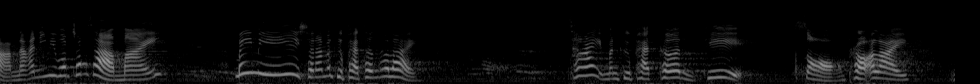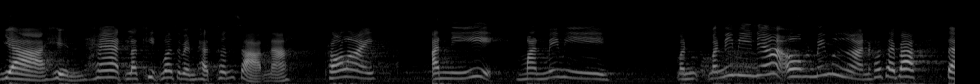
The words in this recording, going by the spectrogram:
3 นะ อันนี้มี verb ช่อง 3 ไหม ไม่มี ฉะนั้นมันคือ pattern เท่าไหร่ ใช่ มันคือ pattern ที่ 2 เพราะอะไร อย่าเห็น had แล้วคิดว่าจะเป็น pattern 3นะ เพราะอะไร อันนี้มันไม่มี มันมันไม่มีเนี่ยเออ มันไม่เหมือนเข้าใจป่ะ แต่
